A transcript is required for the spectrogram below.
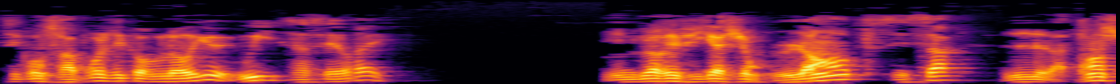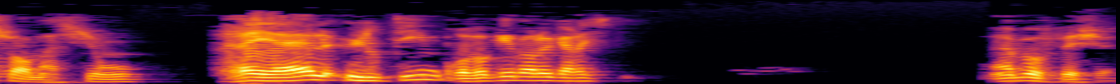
c'est qu'on se rapproche des corps glorieux. Oui, ça c'est vrai. Une glorification lente, c'est ça, la transformation réelle, ultime, provoquée par l'Eucharistie. Un pauvre pécheur.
